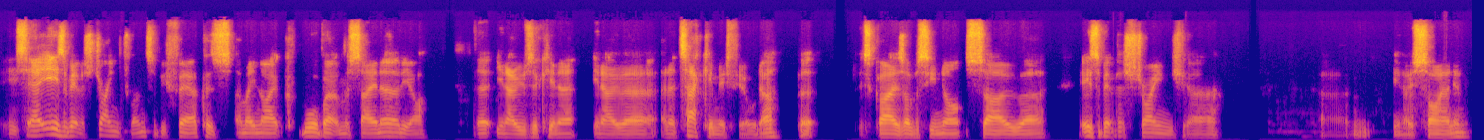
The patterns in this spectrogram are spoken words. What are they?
It's, it is a bit of a strange one, to be fair, because I mean, like Warburton was saying earlier, that you know he was looking at you know uh, an attacking midfielder, but this guy is obviously not. So uh, it is a bit of a strange, uh, um, you know, signing.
